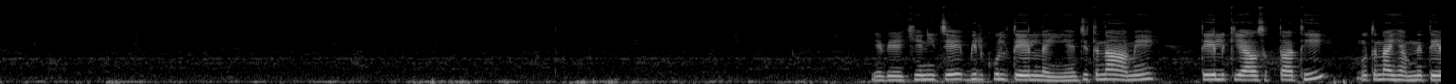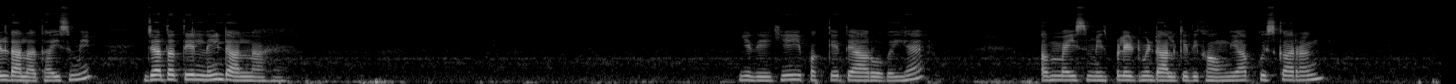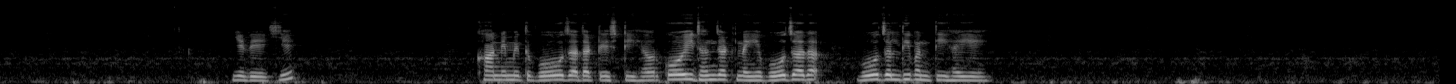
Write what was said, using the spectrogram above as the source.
ये देखिए, नीचे बिल्कुल तेल नहीं है। जितना हमें तेल की आवश्यकता थी, उतना ही हमने तेल डाला था। इसमें ज़्यादा तेल नहीं डालना है। ये देखिए, ये पक्के तैयार हो गई है। अब मैं इसमें प्लेट में डाल के दिखाऊँगी आपको इसका रंग। ये देखिए, खाने में तो बहुत ज़्यादा टेस्टी है और कोई झंझट नहीं है, बहुत ज़्यादा, बहुत जल्दी बनती है ये।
